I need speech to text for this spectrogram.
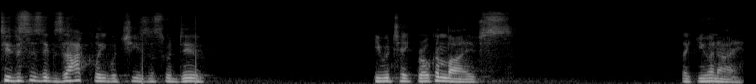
See, this is exactly what Jesus would do. He would take broken lives like you and I.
